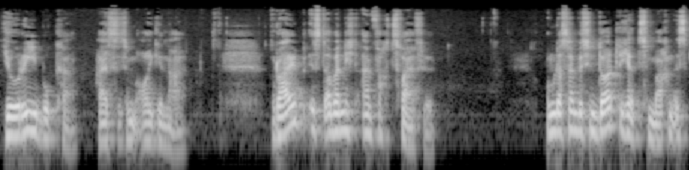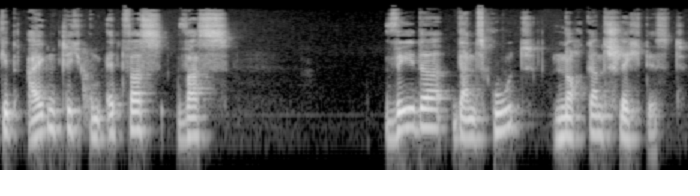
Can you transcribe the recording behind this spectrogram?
Yuribuka heißt es im Original. Raib ist aber nicht einfach Zweifel. Um das ein bisschen deutlicher zu machen, es geht eigentlich um etwas, was weder ganz gut noch ganz schlecht ist.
